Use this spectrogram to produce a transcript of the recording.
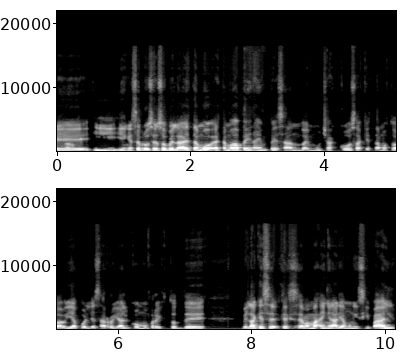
Eh, y, en ese proceso, ¿verdad? Estamos, estamos apenas empezando. Hay muchas cosas que estamos todavía por desarrollar, como proyectos de, ¿verdad? Que se, que se llama más en el área municipal,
